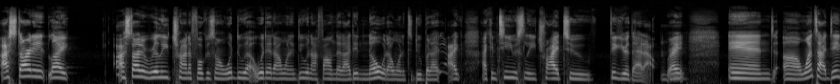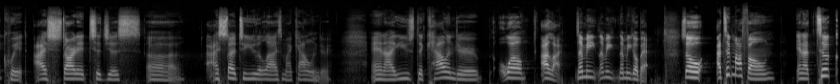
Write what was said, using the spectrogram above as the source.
i started like i started really trying to focus on what do I, what did i want to do and i found that i didn't know what i wanted to do but i i, I continuously tried to figure that out Mhm. right? And uh, once i did quit i started to just uh, i started to utilize my calendar. And i used the calendar well i lie. Let me let me let me go back. So I took my phone and I took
